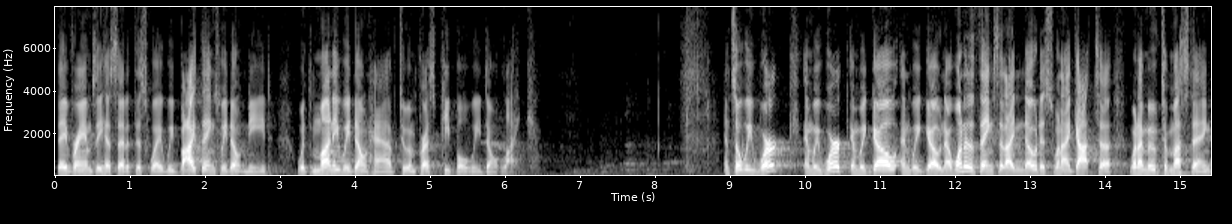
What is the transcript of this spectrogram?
Dave Ramsey has said it this way we buy things we don't need with money we don't have to impress people we don't like. And so we work and we work and we go and we go. Now, one of the things that I noticed when I got to, when I moved to Mustang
